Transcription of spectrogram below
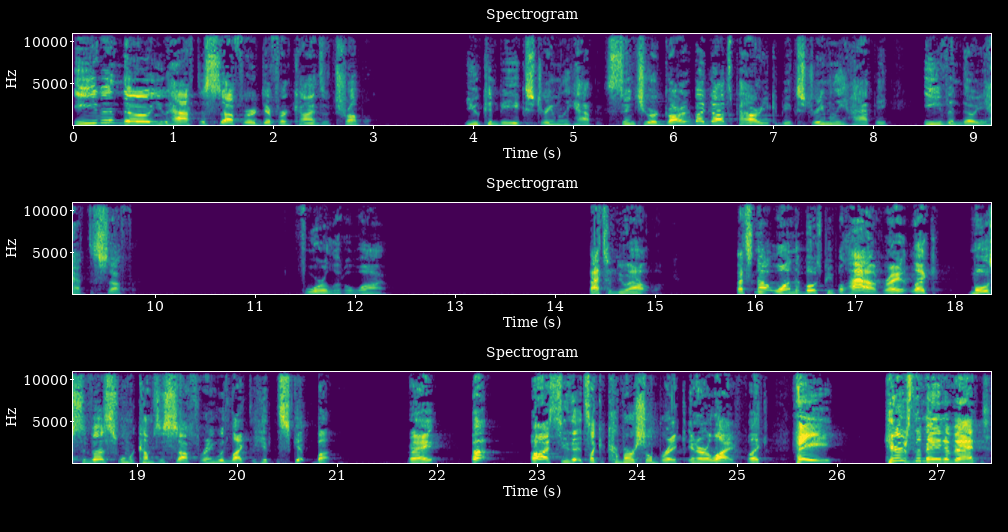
even though you have to suffer different kinds of trouble, you can be extremely happy. Since you are guarded by God's power, you can be extremely happy even though you have to suffer for a little while. That's a new outlook. That's not one that most people have, right? Like, most of us, when it comes to suffering, would like to hit the skip button, right? Oh, oh, I see that it's like a commercial break in our life. Like, hey, here's the main event.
